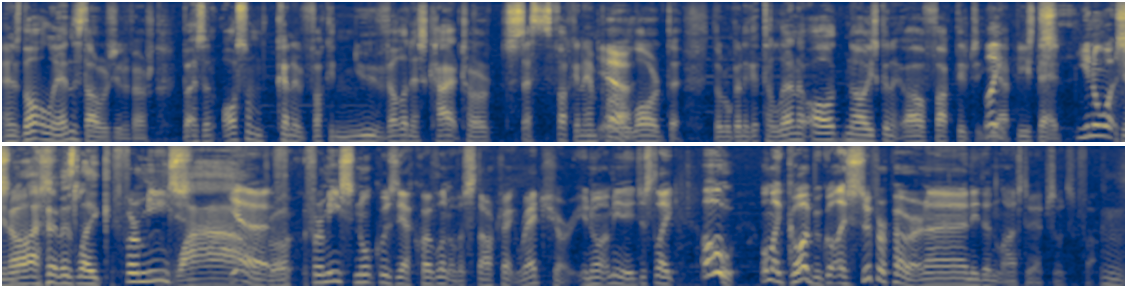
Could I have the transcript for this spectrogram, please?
and is not only in the Star Wars universe but is an awesome kind of fucking new villainous character Sith fucking Emperor Yeah. Lord that, that we're gonna get to learn oh no he's gonna oh fuck they've, Like, yeah he's dead You know what? you know and it was like for me, Wow, yeah. For, for me, Snoke was the equivalent of a Star Trek red shirt. You know what I mean? It's just like, oh, oh my god, we've got this superpower, and he didn't last two episodes. Fuck. Mm.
